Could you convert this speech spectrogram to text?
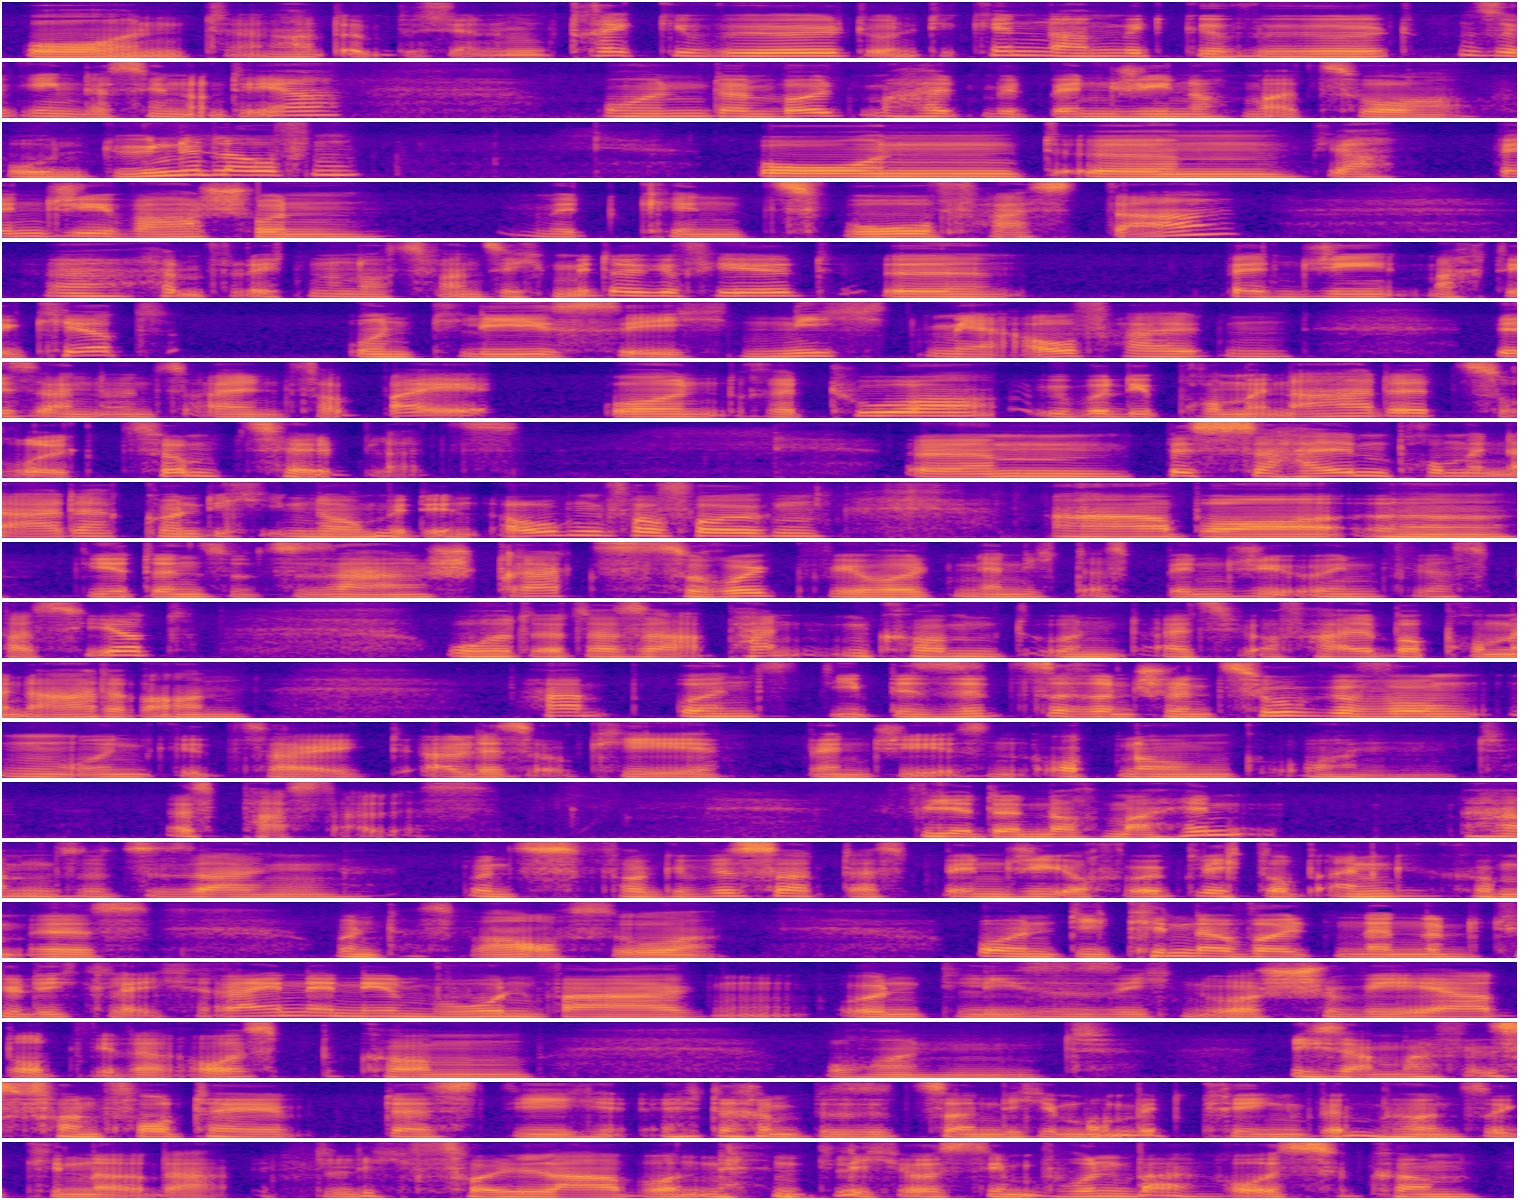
Und dann hat er ein bisschen im Dreck gewühlt und die Kinder haben mitgewühlt und so ging das hin und her. Und dann wollten wir halt mit Benji nochmal zur hohen Düne laufen. Und ähm, ja, Benji war schon mit Kind 2 fast da. Äh, hatten vielleicht nur noch 20 Meter gefehlt. Äh, Benji machte kehrt und ließ sich nicht mehr aufhalten, ist an uns allen vorbei und retour über die Promenade zurück zum Zeltplatz. Ähm, bis zur halben Promenade konnte ich ihn noch mit den Augen verfolgen, aber äh, wir dann sozusagen stracks zurück. Wir wollten ja nicht, dass Benji irgendwas passiert oder dass er abhanden kommt. Und als wir auf halber Promenade waren, hat uns die Besitzerin schon zugewunken und gezeigt, alles okay, Benji ist in Ordnung und es passt alles. Wir dann nochmal hin, haben sozusagen uns vergewissert, dass Benji auch wirklich dort angekommen ist. Und das war auch so. Und die Kinder wollten dann natürlich gleich rein in den Wohnwagen und ließen sich nur schwer dort wieder rausbekommen. Und ich sag mal, es ist von Vorteil, dass die älteren Besitzer nicht immer mitkriegen, wenn wir unsere Kinder da endlich voll labern, endlich aus dem Wohnwagen rauszukommen.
